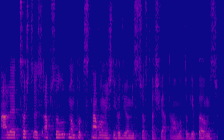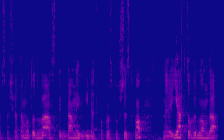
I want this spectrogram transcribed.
ale coś, co jest absolutną podstawą, jeśli chodzi o Mistrzostwa Świata, o MotoGP, o Mistrzostwa Świata, Moto2, z tych danych widać po prostu wszystko. E, jak to wygląda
